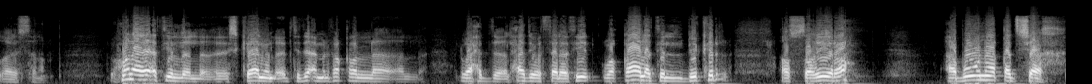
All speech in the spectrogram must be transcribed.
عليه السلام. هنا يأتي الإشكال من ابتداء من الفقرة الواحد الحادي والثلاثين. وقالت البكر الصغيرة أبونا قد شاخ.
